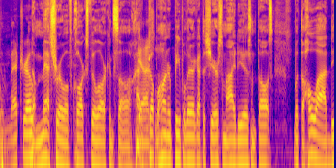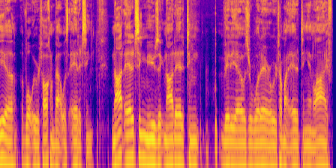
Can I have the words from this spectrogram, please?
The Metro. The metro of Clarksville, Arkansas. I had a Gotcha. couple hundred people there. I got to share some ideas and thoughts. But the whole idea of what we were talking about was editing, not editing music, not editing videos or whatever. We were talking about editing in life,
